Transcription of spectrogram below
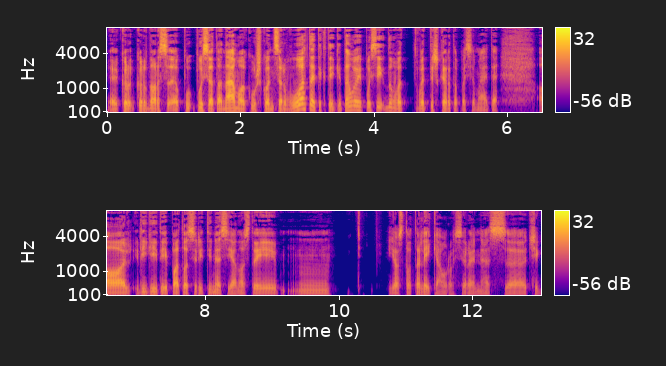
e, kur, kur nors e, pusė to namo užkonservuota, tik tai kitam pusė, nu, va, va iš karto pasimatė. O lygiai taip pat tos rytinės sienos, tai mm, jos totaliai keuros yra, nes e, čia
